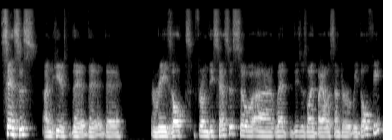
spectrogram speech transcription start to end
census, and here's the the the result from this census. So uh, led, this was led by Alessandro Ridolfi,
